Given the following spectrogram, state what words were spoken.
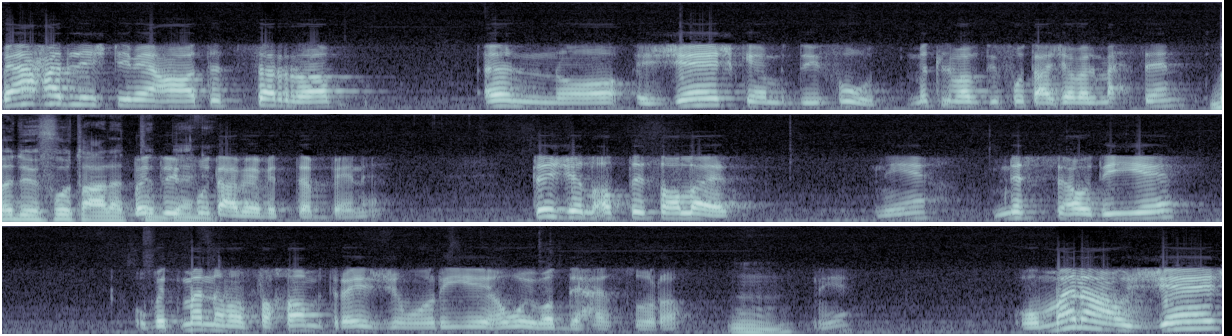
بأحد الاجتماعات تسرب إنه الجيش كان بده يفوت. مثل ما بده يفوت على جبل محسن. بده يفوت على التبانة. بده يفوت على باب التبانة. تجي الاتصالات. منيح؟ من السعودية؟ وبتمنى من فخامة رئيس الجمهورية هو يوضح الصورة ومنعوا الجيش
